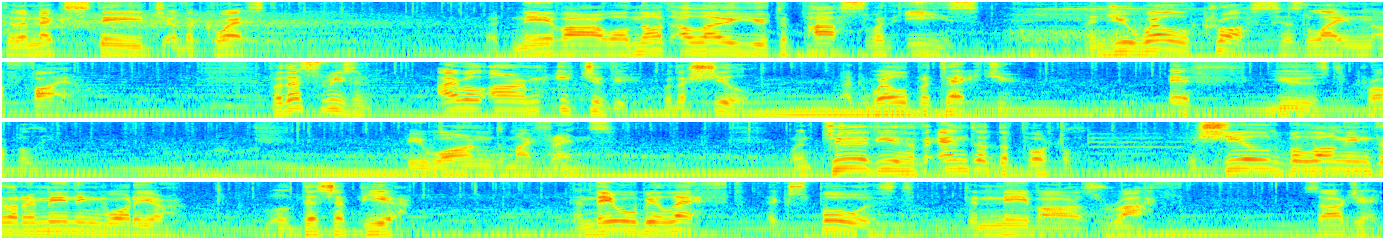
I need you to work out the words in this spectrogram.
to the next stage of the quest. But Nevar will not allow you to pass with ease, and you will cross his line of fire. For this reason, I will arm each of you with a shield that will protect you, if used properly. Be warned, my friends. When two of you have entered the portal, the shield belonging to the remaining warrior will disappear, and they will be left exposed to Nevar's wrath. Sarged,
